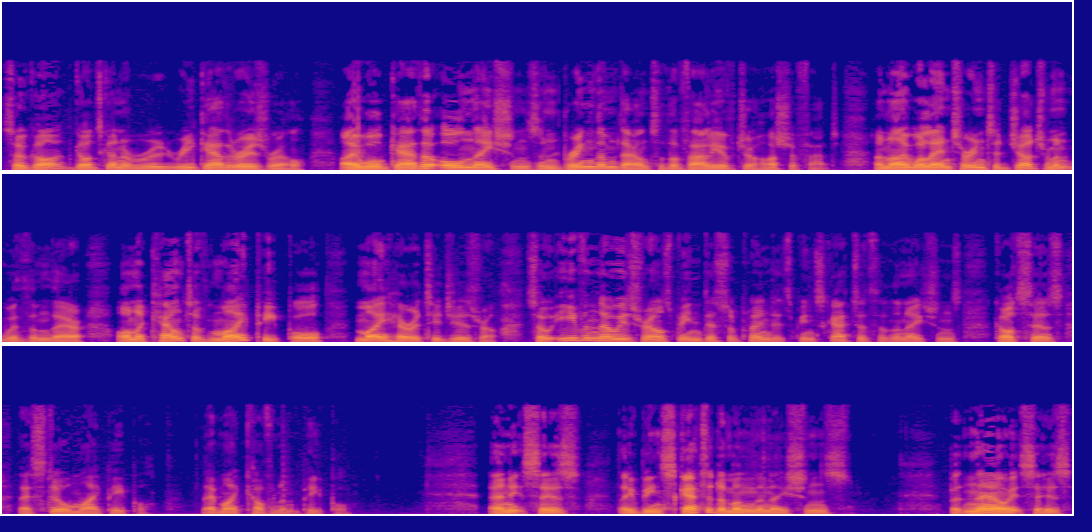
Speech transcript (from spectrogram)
so God, God's going to re- regather Israel. I will gather all nations and bring them down to the valley of Jehoshaphat, and I will enter into judgment with them there on account of my people, my heritage Israel. So even though Israel's been disciplined, it's been scattered to the nations, God says they're still my people. They're my covenant people. And it says they've been scattered among the nations, but now it says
